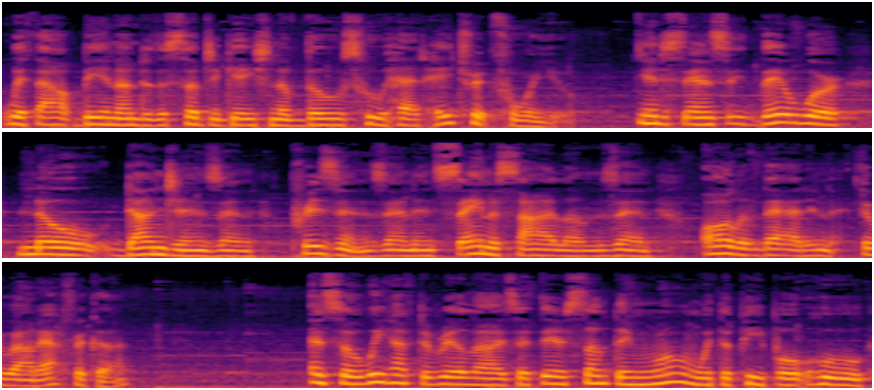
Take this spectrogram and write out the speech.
without being under the subjugation of those who had hatred for you? You understand? See, there were no dungeons and prisons and insane asylums and all of that in, throughout Africa. And so we have to realize that there's something wrong with the people who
